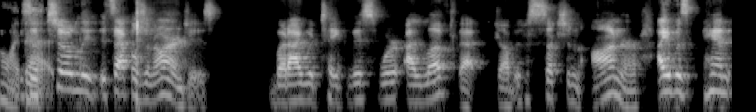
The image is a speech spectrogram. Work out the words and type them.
Oh, I it's bet. totally. It's apples and oranges but I would take this work. I loved that job. It was such an honor. I was hand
